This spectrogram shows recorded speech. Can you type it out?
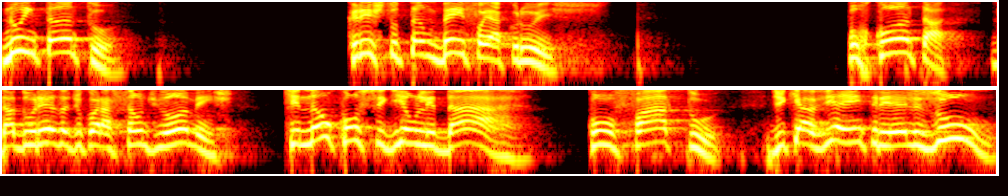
No entanto, Cristo também foi à cruz. Por conta da dureza de coração de homens que não conseguiam lidar com o fato de que havia entre eles um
